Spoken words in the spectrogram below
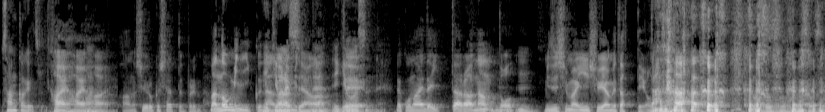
？3ヶ月です。はいはいはい。あの収録しちゃって、やっぱり、まあ飲みに行く流れみたい行きますよね行きますね。で、この間行ったら、なんと、うんうん水島飲酒やめたってよ。そうそうそうそうそうそう。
